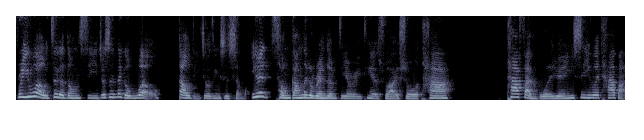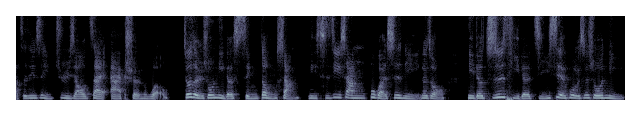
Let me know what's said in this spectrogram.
，free will 这个东西，就是那个 will 到底究竟是什么？因为从刚那个 random theory 听得出来说，它。他反驳的原因是因为他把这件事情聚焦在 action well，就等于说你的行动上，你实际上不管是你那种你的肢体的极限，或者是说你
